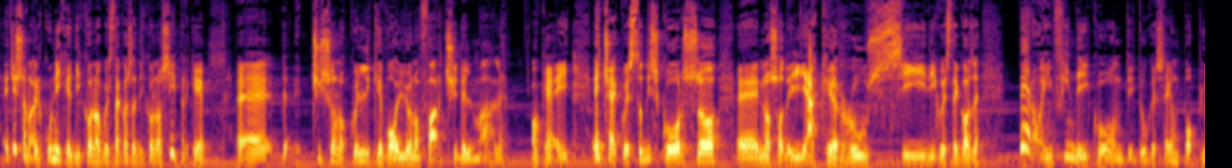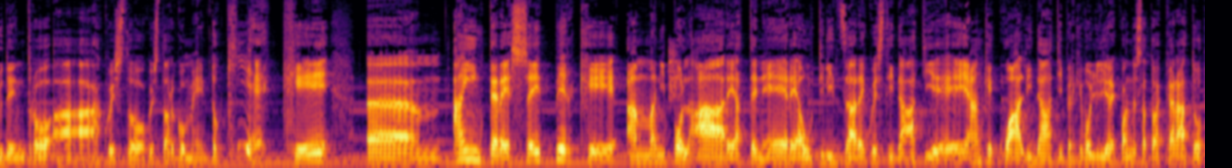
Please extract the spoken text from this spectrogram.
e ci sono alcuni che dicono questa cosa, dicono sì, perché eh, ci sono quelli che vogliono farci del male, ok? E c'è questo discorso, eh, non so, degli hacker russi, di queste cose, però in fin dei conti, tu che sei un po' più dentro a, a questo questo, questo argomento. Chi è che ehm, ha interesse e perché a manipolare, a tenere, a utilizzare questi dati e, anche quali dati? Perché voglio dire, quando è stato hackerato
